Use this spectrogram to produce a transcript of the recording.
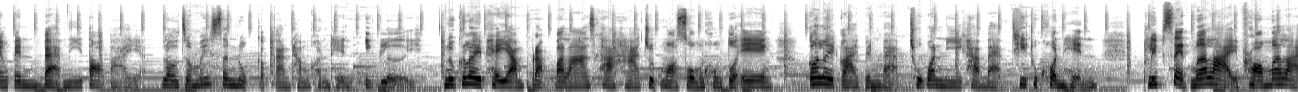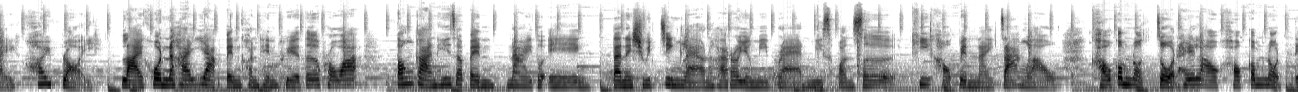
ยังเป็นแบบนี้ต่อไปอะเราจะไม่สนุกกับการทำคอนเทนต์อีกเลยนุกก็เลยพยายามปรับบาลานซ์ค่ะ หาจุดเหมาะสมของตัวเอง ก็เลยกลายเป็นแบบทุกวันนี้ค่ะ แบบที่ทุกคนเห็น คลิปเสร็จเมื่อไหร่ พร้อมเมื่อไหร่ ค่อยปล่อย หลายคนนะคะอยากเป็นคอนเทนต์ครีเอเตอร์เพราะว่า ต้องการที่จะเป็นนายตัวเอง แต่ในชีวิตจริงแล้วนะคะ เรายังมีแบรนด์มีสปอนเซอร์ที่เขาเป็นนายจ้างเรา เขากำหนดโจทย์ให้เราเขากำหนดเด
